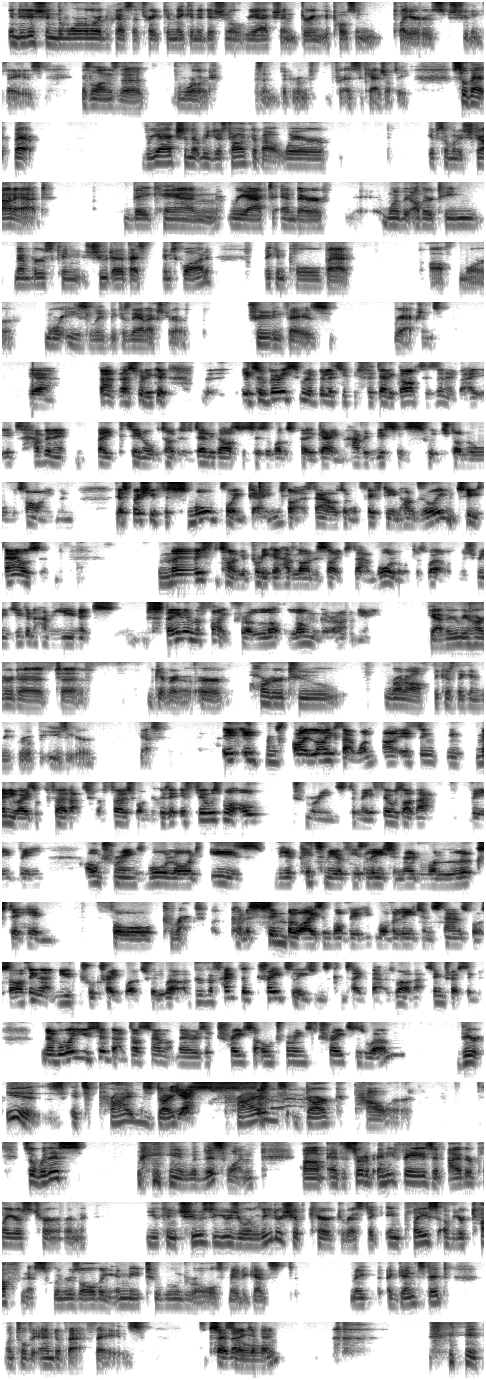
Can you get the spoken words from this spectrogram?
in addition, the warlord who has that trait can make an additional reaction during the opposing player's shooting phase, as long as the, the warlord hasn't been removed for, as a casualty. So that that reaction that we just talked about, where if someone is shot at, they can react, and their one of the other team members can shoot at that same squad. They can pull that off more more easily because they have extra shooting phase reactions. Yeah, that, that's really good. It's a very similar ability for Delegatus, isn't it? But it's having it baked in all the time because Delegatus is a once per game. Having this is switched on all the time, and especially for small point games like a thousand or fifteen hundred or even two thousand. Most of the time, you're probably going to have line of sight to that warlord as well, which means you're going to have units staying in the fight for a lot longer, aren't you? Yeah, they're gonna be harder to to get rid of or harder to run off because they can regroup easier. Yes. It, it, I like that one. I think in many ways I prefer that to the first one because it, it feels more Ultramarines to me. It feels like that the the Ultramarines warlord is the epitome of his legion. Everyone looks to him for Correct. kind of symbolizing what the what the legion stands for. So I think that neutral trait works really well. But the fact that traitor legions can take that as well, that's interesting. Now the way you said that does sound like there is a traitor Ultramarines trait as well. There is. It's Pride's dark Yes. Pride's dark power. So with this, with this one, um, at the start of any phase in either player's turn, you can choose to use your leadership characteristic in place of your toughness when resolving any two wound rolls made against make against it until the end of that phase. Say that So- again.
